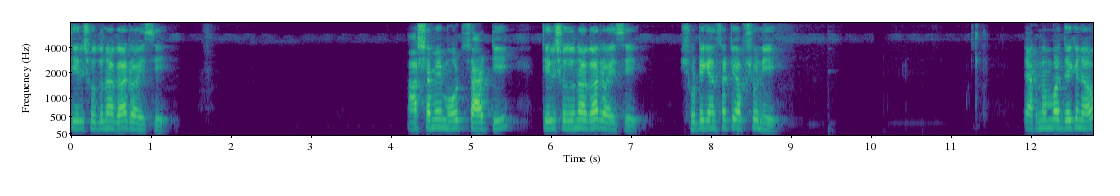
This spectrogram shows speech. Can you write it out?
তেল শোধনাগার রয়েছে? আসামে মোট চারটি তেল শোধনাগার রয়েছে। সঠিক অ্যান্সারটি অপশন এ এক নম্বর দেখে নাও।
